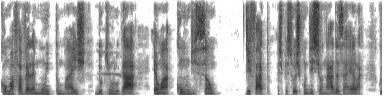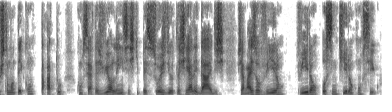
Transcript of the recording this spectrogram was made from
como a favela é muito mais do que um lugar, é uma condição, de fato, as pessoas condicionadas a ela costumam ter contato com certas violências que pessoas de outras realidades jamais ouviram, viram ou sentiram consigo.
